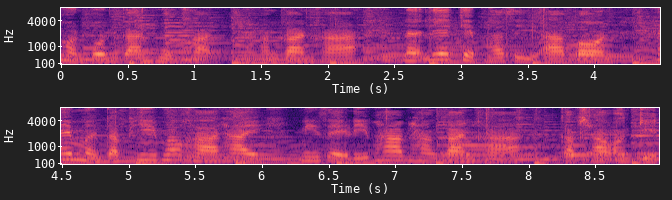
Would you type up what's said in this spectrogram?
ผ่อนปลนการผูกขาดทางการค้า และเรียกเก็บภาษีอากร ให้เหมือนกับที่พ่อค้าไทยมีเสรีภาพทางการค้ากับชาวอังกฤษ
